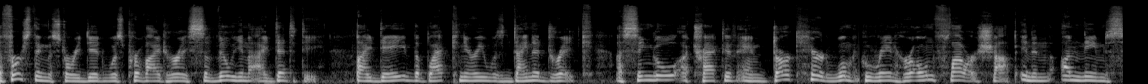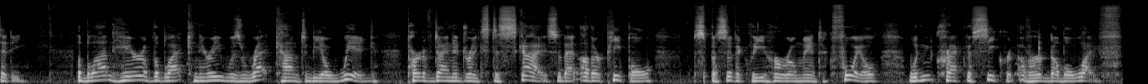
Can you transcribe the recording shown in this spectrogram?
The first thing the story did was provide her a civilian identity. By day, the Black Canary was Dinah Drake, a single, attractive, and dark haired woman who ran her own flower shop in an unnamed city. The blonde hair of the Black Canary was retconned to be a wig, part of Dinah Drake's disguise, so that other people, specifically her romantic foil, wouldn't crack the secret of her double life.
